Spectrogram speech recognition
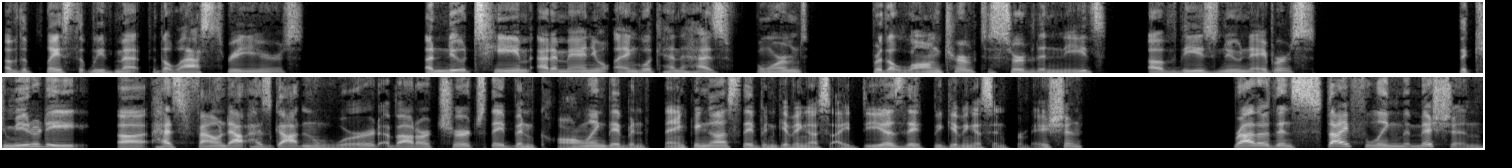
of the place that we've met for the last three years. A new team at Immanuel Anglican has formed for the long term to serve the needs of these new neighbors. The community uh, has found out, has gotten word about our church. They've been calling, they've been thanking us, they've been giving us ideas, they've been giving us information. Rather than stifling the mission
